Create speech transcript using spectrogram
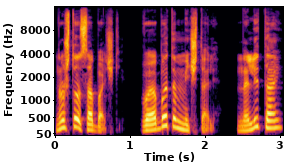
Ну что, собачки, вы об этом мечтали? Налетай!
